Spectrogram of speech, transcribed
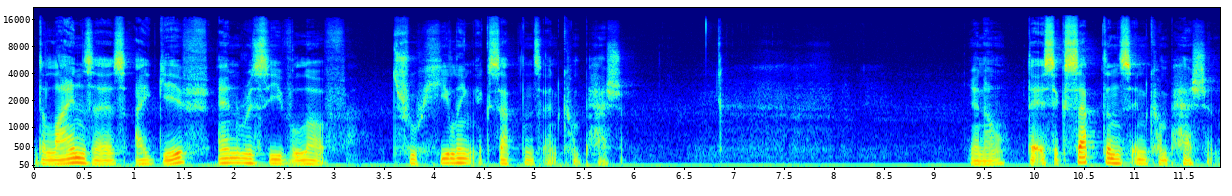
the line says, "I give and receive love through healing, acceptance, and compassion." You know, there is acceptance in compassion.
